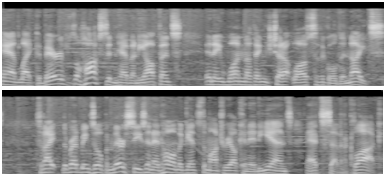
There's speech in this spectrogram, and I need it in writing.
And like the Bears, the Hawks didn't have any offense in a 1 0 shutout loss to the Golden Knights. Tonight, the Red Wings open their season at home against the Montreal Canadiens at 7 o'clock.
